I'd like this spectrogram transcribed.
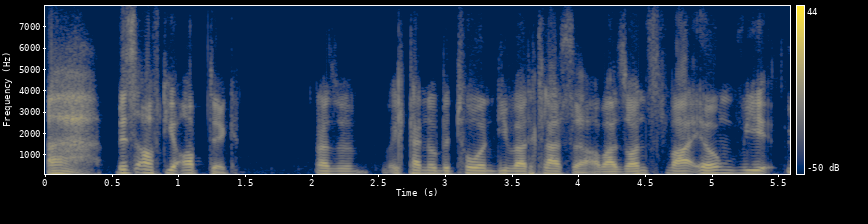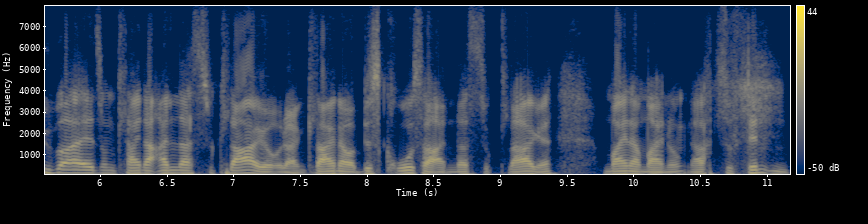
ah, bis auf die Optik. Also ich kann nur betonen, die war klasse, aber sonst war irgendwie überall so ein kleiner Anlass zu Klage oder ein kleiner bis großer Anlass zu Klage, meiner Meinung nach, zu finden.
